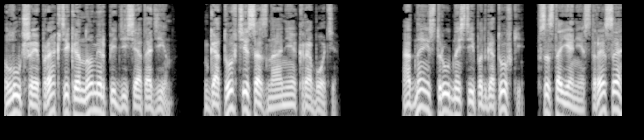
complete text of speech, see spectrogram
Лучшая практика номер 51. Готовьте сознание к работе. Одна из трудностей подготовки в состоянии стресса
